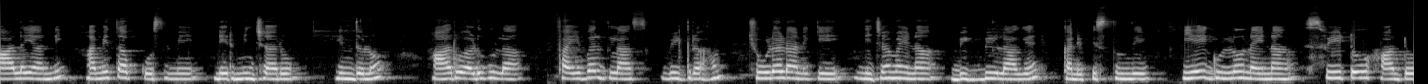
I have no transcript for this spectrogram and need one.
ఆలయాన్ని అమితాబ్ కోసమే నిర్మించారు. ఇందులో ఆరు అడుగుల ఫైబర్ గ్లాస్ విగ్రహం చూడడానికి నిజమైన బిగ్ బీ లాగే కనిపిస్తుంది. ఏ గుళ్ళోనైనా స్వీటు హాటు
